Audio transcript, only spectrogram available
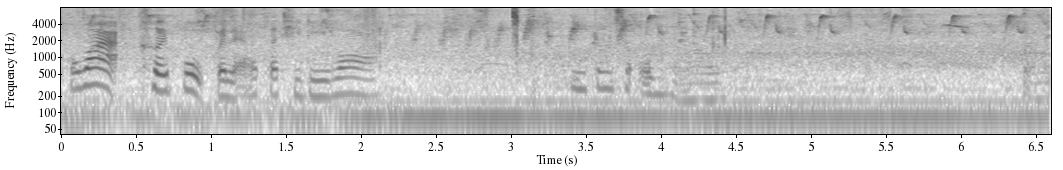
เพราะว่าเคยปลูกไปแล้ว แต่ทีนี้ว่า นี่ต้นชะอมของเราสวยไหม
